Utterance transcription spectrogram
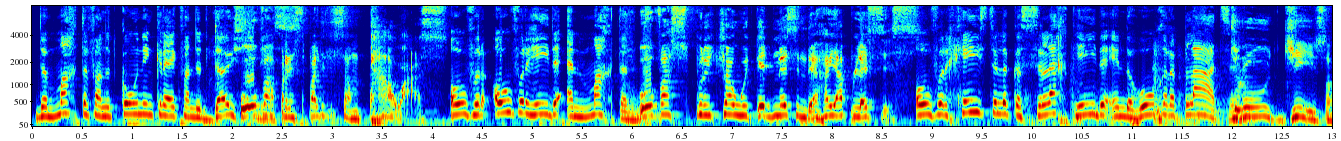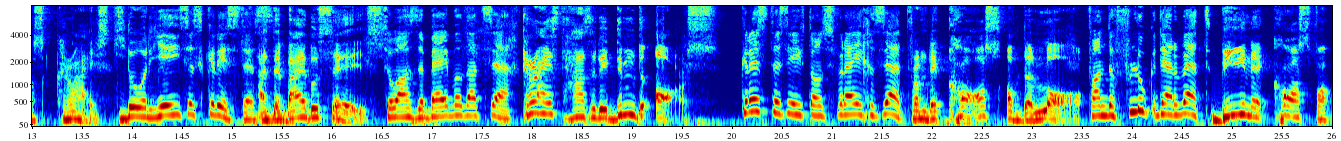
de machten van het koninkrijk van de over duisternis, principalities and powers, over overheden en machten, over spiritual wickedness in the higher places. over geestelijke slechtheden in de hogere plaatsen. Through Jesus Christ. Door Jezus Christus. As the Bible says, Zoals de Bijbel dat zegt. Christ has redeemed us Christus heeft ons vrijgezet from the curse of the law, van de vloek der wet. being a curse for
